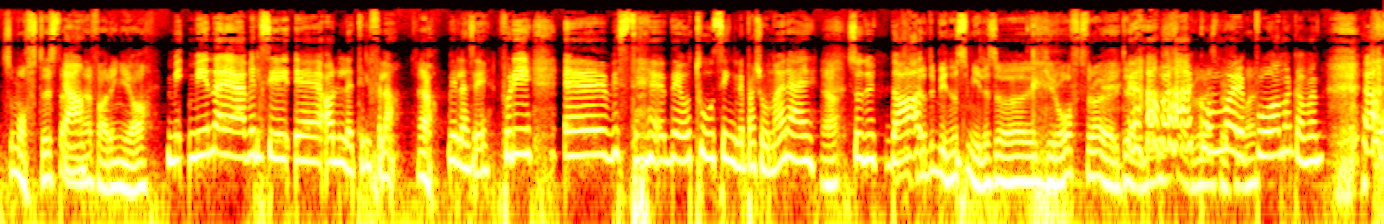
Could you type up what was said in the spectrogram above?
Som oftest er Ja. min erfaring ja. Min, Min, jeg vil si eh, alle tilfeller, Ja. vil jeg si. Fordi eh, hvis det, det er jo to single personer her, ja. så du, Jeg da liker at du begynner å smile så grovt fra øre til øre. Ja, men jeg kom bare på noe, men ja.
